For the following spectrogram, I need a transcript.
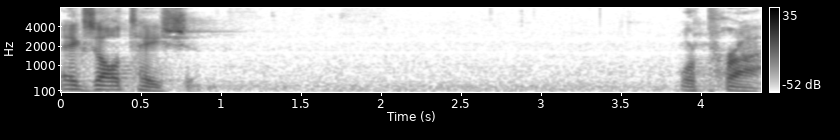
exaltation or pride,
